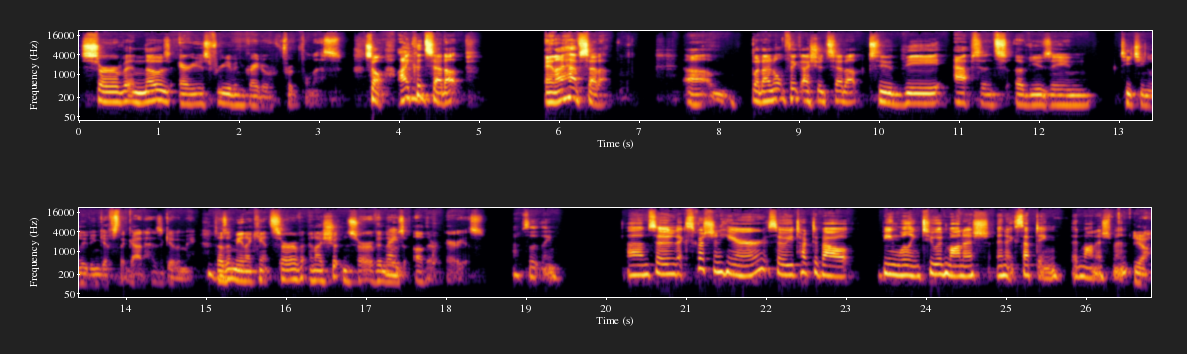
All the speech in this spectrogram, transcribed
serve in those areas for even greater fruitfulness. So I could set up, and I have set up, um, but I don't think I should set up to the absence of using teaching leading gifts that God has given me. Doesn't mean I can't serve and I shouldn't serve in Right. those other areas. Absolutely. Um, so, next question here. So, you talked about being willing to admonish and accepting admonishment. Yeah.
